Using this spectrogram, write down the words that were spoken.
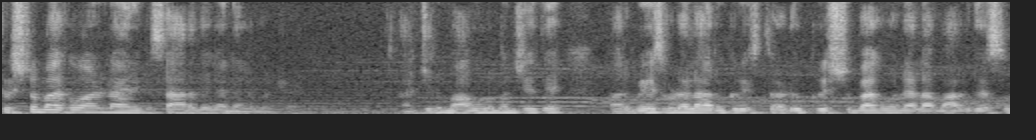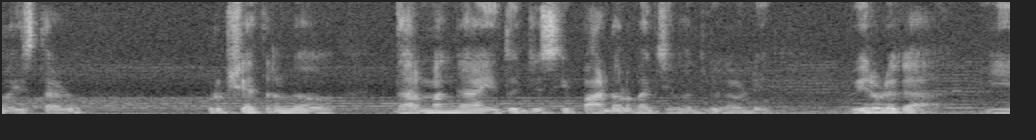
కృష్ణ భగవానుడు ఆయనకి సారథిగా నిలబెట్టాడు అర్జునుడు మామూలు మనిషి అయితే పరమేశ్వరుడు ఎలా అనుగ్రహిస్తాడు? కృష్ణ భగవానుడు ఎలా మార్గదర్శనం వహిస్తాడు కురుక్షేత్రంలో ధర్మంగా యుద్ధం చేసి పాండవుల మధ్య మధ్యమంతుడిగా ఉండి వీరుడిగా ఈ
